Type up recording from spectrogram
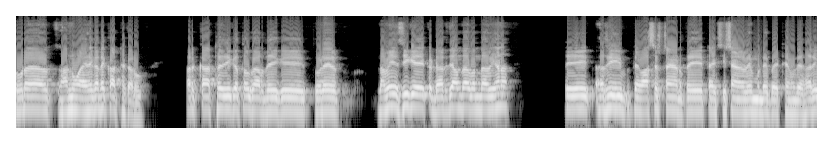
ਥੋੜਾ ਸਾਨੂੰ ਆਏ ਕਹਿੰਦੇ ਇਕੱਠ ਕਰੋ। ਪਰ ਇਕੱਠ ਜੀ ਕਿੱਥੋਂ ਕਰਦੇ ਕਿ ਥੋੜੇ ਨਵੇਂ ਸੀਗੇ ਇੱਕ ਡਰ ਜਾਂਦਾ ਬੰਦਾ ਵੀ ਹਨਾ? ਤੇ ਅਸੀਂ ਤੇ ਬੱਸ ਸਟੈਂਡ ਤੇ ਟੈਕਸੀ ਸਟੈਂਡ ਦੇ ਮੁੰਡੇ ਬੈਠੇ ਹੁੰਦੇ ਸਾਰੇ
